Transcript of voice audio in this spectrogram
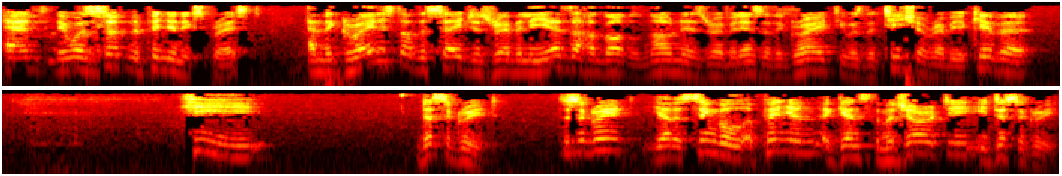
And there was a certain opinion expressed, and the greatest of the sages, Rebbe Eliezer HaGadol, known as Rebbe Eliezer the Great, he was the teacher of Rebbe Akiva, he disagreed. Disagreed. He had a single opinion against the majority. He disagreed.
